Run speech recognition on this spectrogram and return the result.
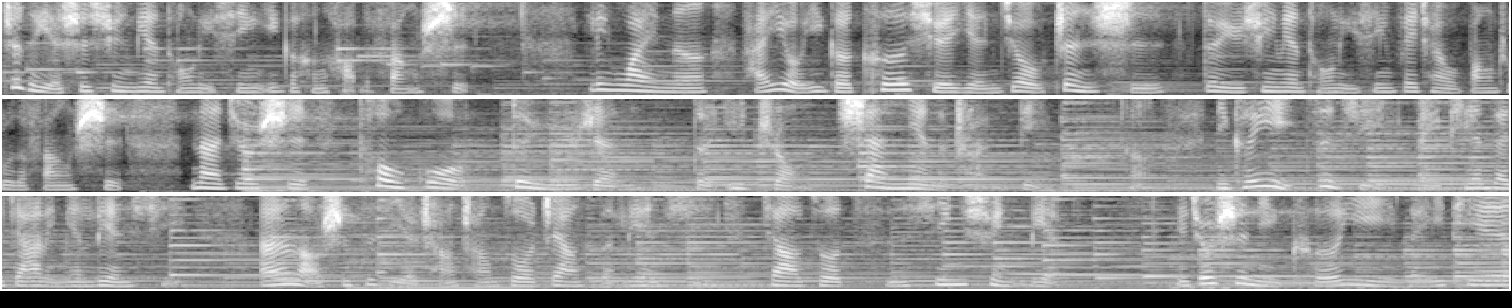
这个也是训练同理心一个很好的方式。另外呢，还有一个科学研究证实，对于训练同理心非常有帮助的方式，那就是透过对于人的一种善念的传递啊。你可以自己每天在家里面练习。安安老师自己也常常做这样子的练习，叫做慈心训练。也就是你可以每一天，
